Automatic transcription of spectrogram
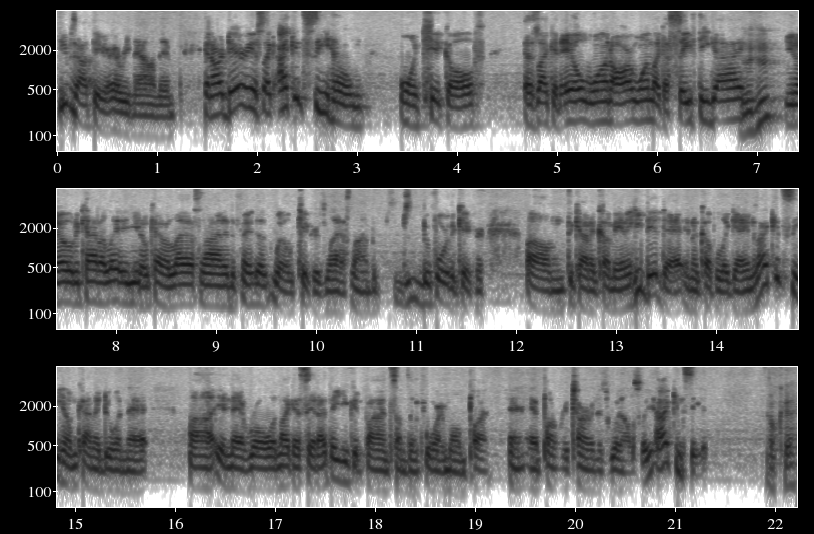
he was out there every now and then. And Ar'Darius, like I could see him on kickoff as like an L one R one, like a safety guy, mm-hmm. you know, to kind of lay you know kind of last line of defense. Well, kicker's last line, but before the kicker, um, to kind of come in, and he did that in a couple of games. I could see him kind of doing that uh, in that role. And like I said, I think you could find something for him on punt and, and punt return as well. So yeah, I can see it. Okay.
